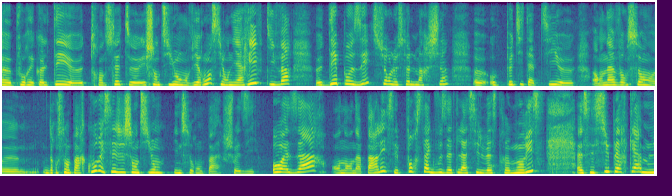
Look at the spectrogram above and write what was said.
euh, pour récolter 37 échantillons environ, si on y arrive, qui va déposer sur le sol martien petit à petit en avançant dans son parcours et ces échantillons, ils ne seront pas choisis au hasard. On en a parlé, c'est pour ça que vous êtes là, Sylvestre Maurice. Euh, c'est Supercam,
